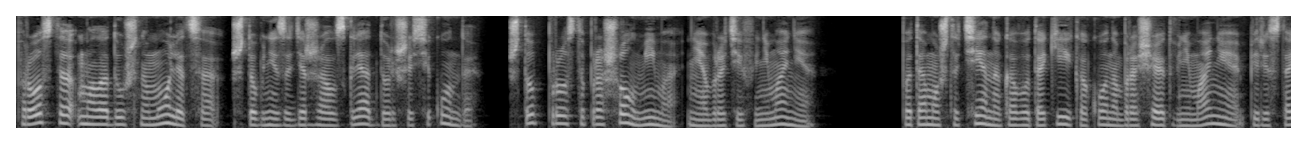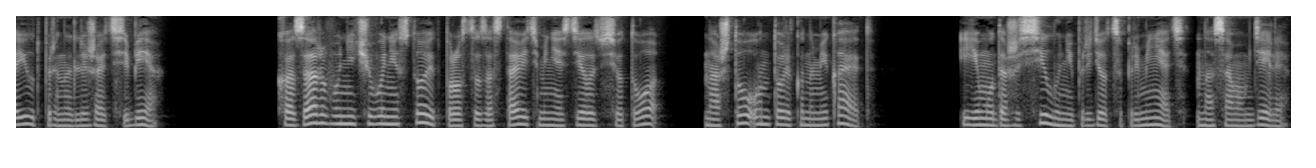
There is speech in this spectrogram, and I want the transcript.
Просто малодушно молятся, чтобы не задержал взгляд дольше секунды, чтоб просто прошел мимо, не обратив внимания. Потому что те, на кого такие, как он, обращают внимание, перестают принадлежать себе. Хазарову ничего не стоит просто заставить меня сделать все то, на что он только намекает. И ему даже силу не придется применять на самом деле.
